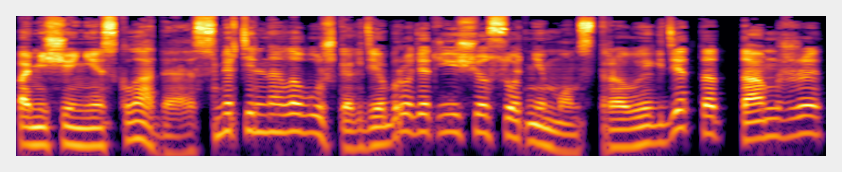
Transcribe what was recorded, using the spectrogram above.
Помещение склада — смертельная ловушка, где бродят еще сотни монстров, и где-то там же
